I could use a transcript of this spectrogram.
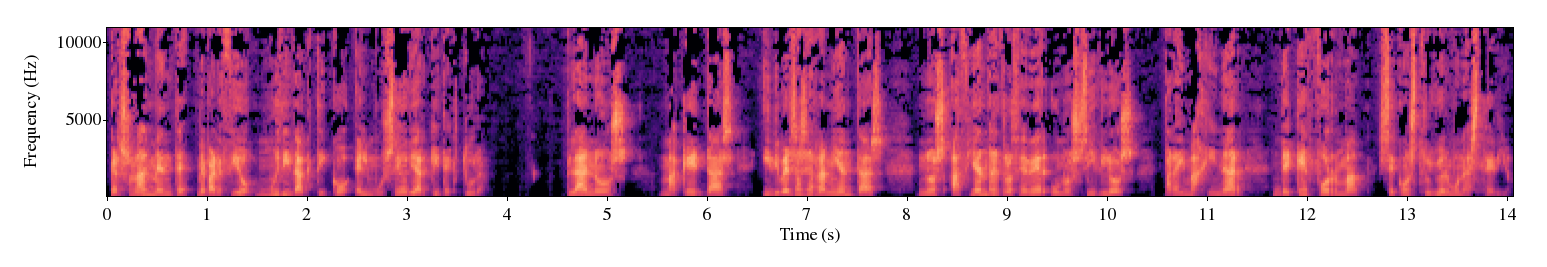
personalmente me pareció muy didáctico el Museo de Arquitectura. Planos, maquetas y diversas herramientas nos hacían retroceder unos siglos para imaginar de qué forma se construyó el monasterio.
